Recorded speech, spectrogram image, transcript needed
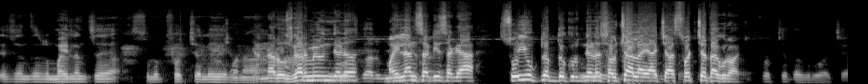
त्याच्यानंतर महिलांचं सुलभ शौचालय म्हणा. त्यांना रोजगार मिळवून देणं मिळवून महिलांसाठी देणं, सगळ्या सोयी उपलब्ध करून देणं शौचालयाच्या स्वच्छतागृहाच्या. स्वच्छतागृहाच्या.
